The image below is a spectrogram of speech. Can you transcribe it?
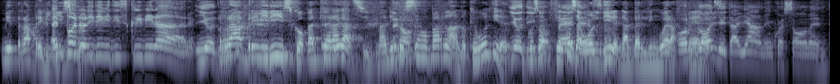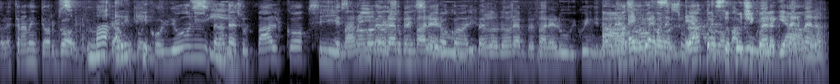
mi E rabbrividisco. poi non li devi discriminare. Io dico, Rabbrividisco perché ragazzi, ma di che No. stiamo parlando? Che vuol dire? Io Che dico cosa, che cosa Fedez, vuol dire da Berlinguer a orgoglio Fedez? italiano in questo momento, letteralmente orgoglio. Sì, ma Cioè, ripeto- i coglioni sì. per andare sul palco Sì, ma non lo dovrebbe fare lui, con la non libertà. lo dovrebbe fare lui, quindi non Ah, è e, questo- e a questo poi lui. ci Per- Per, colleghiamo. per me, no-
